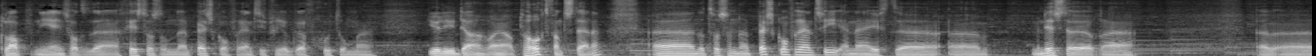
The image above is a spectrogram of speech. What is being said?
klap niet eens. Wat gisteren was een persconferentie, misschien ook wel goed om jullie daar op de hoogte van te stellen. dat was een persconferentie en daar heeft minister uh,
